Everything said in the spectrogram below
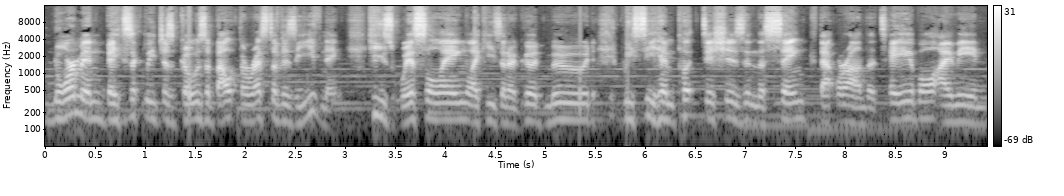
Norman basically just goes about the rest of his evening. He's whistling like he's in a good mood. We see him put dishes in the sink that were on the table. I mean,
